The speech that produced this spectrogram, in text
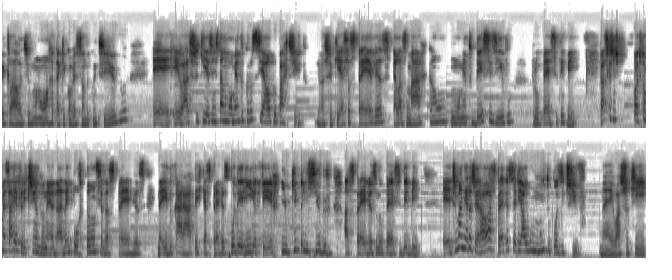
Oi, Cláudio, uma honra estar aqui conversando contigo. É, eu acho que a gente está num momento crucial para o partido. Eu acho que essas prévias elas marcam um momento decisivo para o PSDB. Eu acho que a gente pode começar refletindo, né, da, da, importância das prévias, né, e do caráter que as prévias poderia ter e o que tem sido as prévias no PSDB. É, de maneira geral, as prévias seria algo muito positivo. Né? Eu acho que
